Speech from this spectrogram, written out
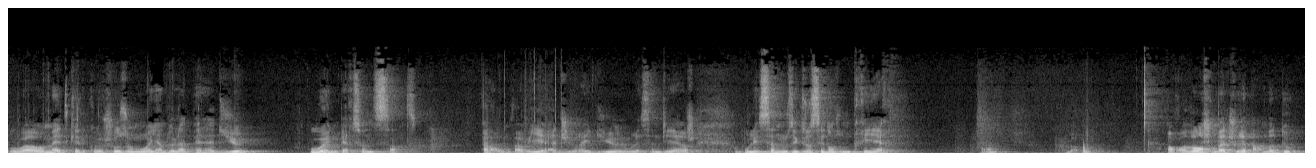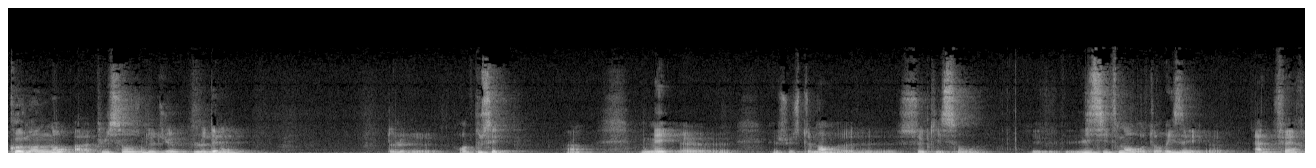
ou à omettre quelque chose au moyen de l'appel à Dieu ou à une personne sainte. Alors on va, voyez, adjurer Dieu ou la Sainte Vierge ou les saints nous exaucer dans une prière. Hein? Bon. En revanche, on va tuer par mode de commandement, par la puissance de Dieu, le démon. De le repousser. Hein. Mais euh, justement, euh, ceux qui sont licitement autorisés euh, à le faire,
